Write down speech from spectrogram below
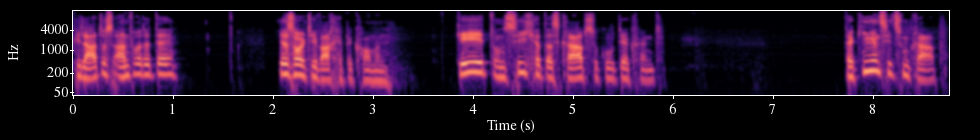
Pilatus antwortete, ihr sollt die Wache bekommen. Geht und sichert das Grab so gut ihr könnt. Da gingen sie zum Grab.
